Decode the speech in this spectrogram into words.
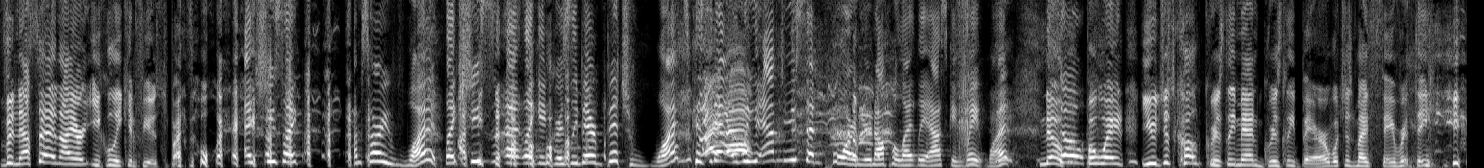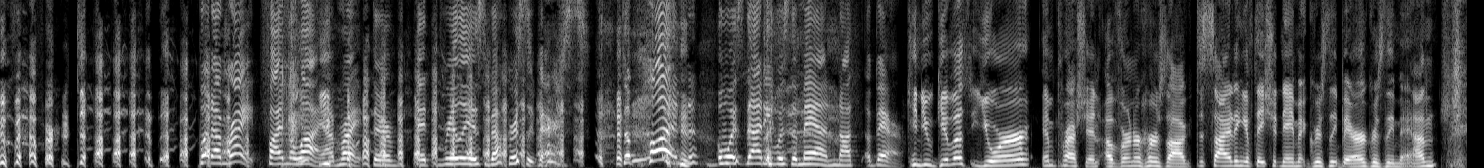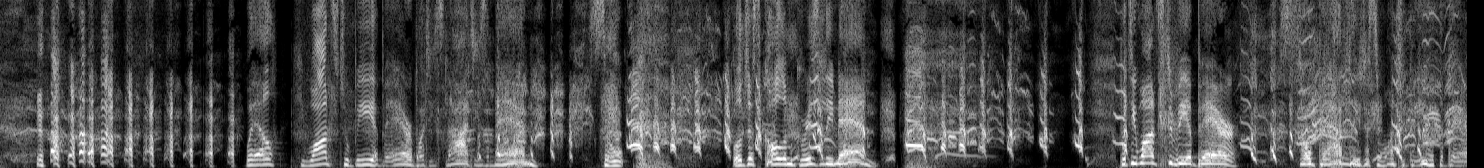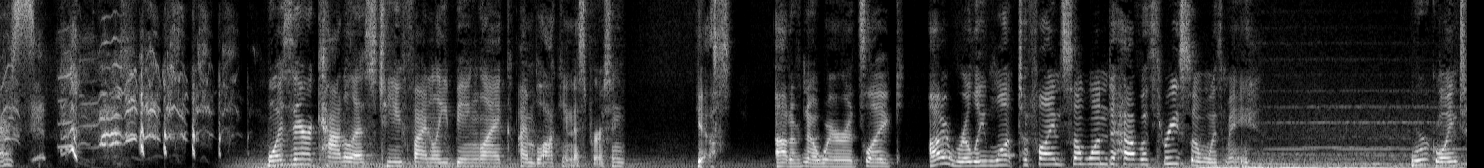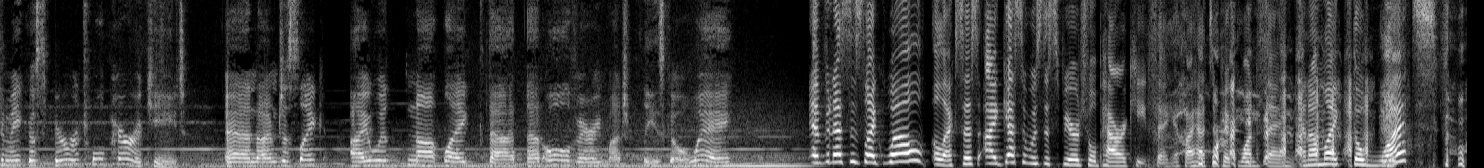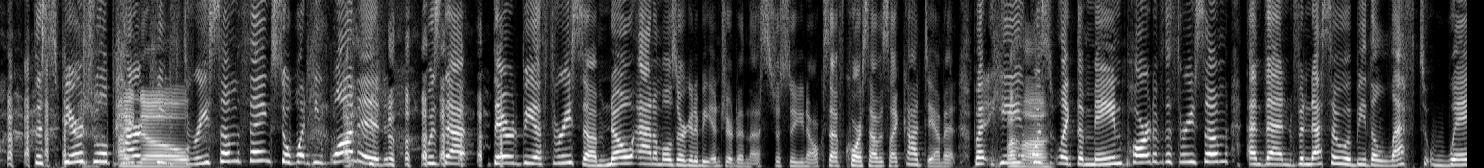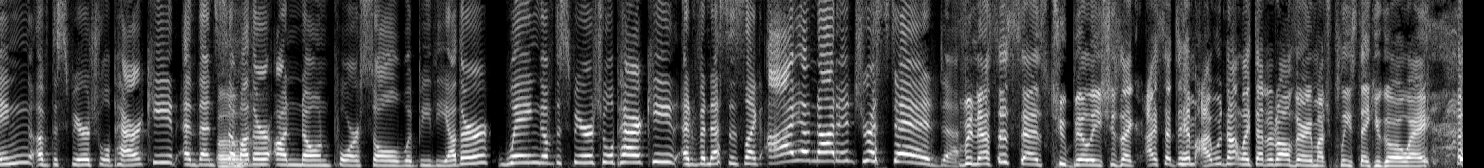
Vanessa and I are equally confused, by the way. And she's like, I'm sorry, what? Like she's uh, like in Grizzly Bear, bitch, what? Because now when you, after you send porn, you're not politely asking, wait, what? No, So but wait, you just called Grizzly Man Grizzly Bear, which is my favorite thing you've ever done. But I'm right. Find the lie. I'm right. There, it really is about grizzly bears. The pun was that he was the man, not a bear. Can you give us your impression of Werner Herzog deciding if they should name it Grizzly Bear or Grizzly Man? Well, he wants to be a bear, but he's not. He's a man. So we'll just call him Grizzly Man. But he wants to be a bear. So badly does he want to be with the bears. Was there a catalyst to you finally being like, I'm blocking this person? Yes. Out of nowhere, it's like, I really want to find someone to have a threesome with me. We're going to make a spiritual parakeet. And I'm just like, I would not like that at all very much. Please go away. And Vanessa's like, well, Alexis, I guess it was the spiritual parakeet thing if I had to pick one thing. And I'm like, the what? the spiritual parakeet threesome thing? So what he wanted was that there would be a threesome. No animals are going to be injured in this, just so you know. Because of course I was like, God damn it. But he Uh-huh. was like the main part of the threesome. And then Vanessa would be the left wing of the spiritual parakeet. And then some other unknown poor soul would be the other wing of the spiritual parakeet. And Vanessa's like, I am not interested. Vanessa says to Billy, she's like, I said to him, I would not like that at all very much. Please, thank you, go away.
